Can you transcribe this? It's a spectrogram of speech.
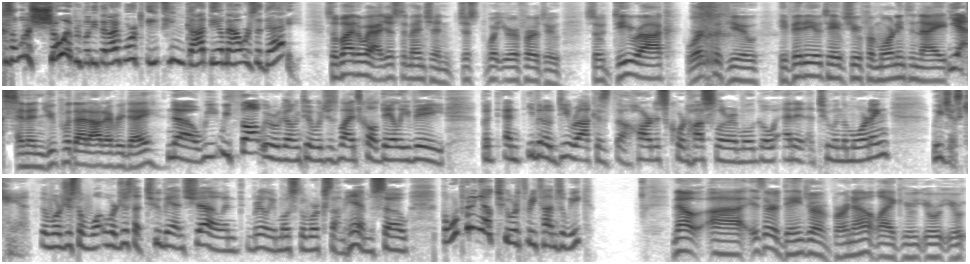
Because I want to show everybody that I work 18 goddamn hours a day. So by the way, I just to mention just what you referred to. So D Rock works with you. He videotapes you from morning to night. Yes. and then you put that out every day. No, we, we thought we were going to, which is why it's called DailyVee. But and even though D Rock is the hardest core hustler and we'll go edit at two in the morning, we just can't. We're just a we're just a two man show, and really most of the work's on him. So, but we're putting out two or three times a week. Now, uh, is there a danger of burnout? Like you're, you're, you're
